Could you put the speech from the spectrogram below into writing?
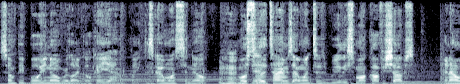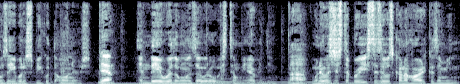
Some people, you know, were like, okay, yeah, like this guy wants to know. Mm-hmm. Most yeah. of the times I went to really small coffee shops and I was able to speak with the owners. Yeah. And they were the ones that would always tell me everything. Uh huh. When it was just the baristas, it was kind of hard because, I mean,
